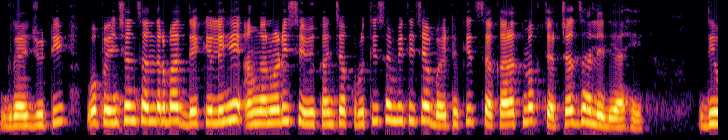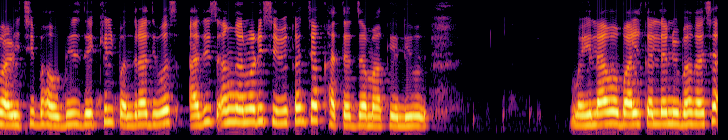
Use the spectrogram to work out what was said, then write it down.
ग्रॅज्युटी व पेन्शन संदर्भात देखीलही अंगणवाडी सेविकांच्या कृती समितीच्या बैठकीत सकारात्मक चर्चा झालेली आहे. दिवाळीची भाऊबीज देखील पंधरा दिवस आधीच अंगणवाडी सेविकांच्या खात्यात जमा केली हो महिला व बालकल्याण विभागाच्या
